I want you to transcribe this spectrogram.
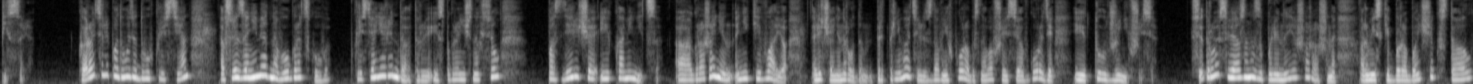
писаря. Каратели подводят двух крестьян, а вслед за ними одного городского. Крестьяне-арендаторы из пограничных сел Поздерича и Каменица, а горожанин Ники Вайо, личанин родом, предприниматель, с давних пор обосновавшийся в городе и тут женившийся. Все трое связаны, запылены и ошарашены. Армейский барабанщик стал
